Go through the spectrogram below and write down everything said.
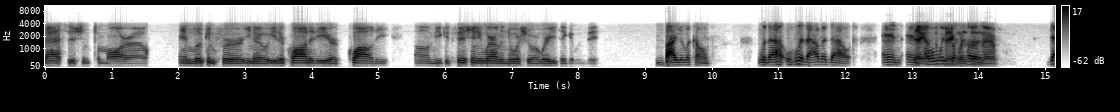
bass fishing tomorrow and looking for, you know, either quantity or quality, um, you could fish anywhere on the North Shore, where you think it would be? Bayou Lacombe, without without a doubt, and and they got only the big because ones in there. the,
